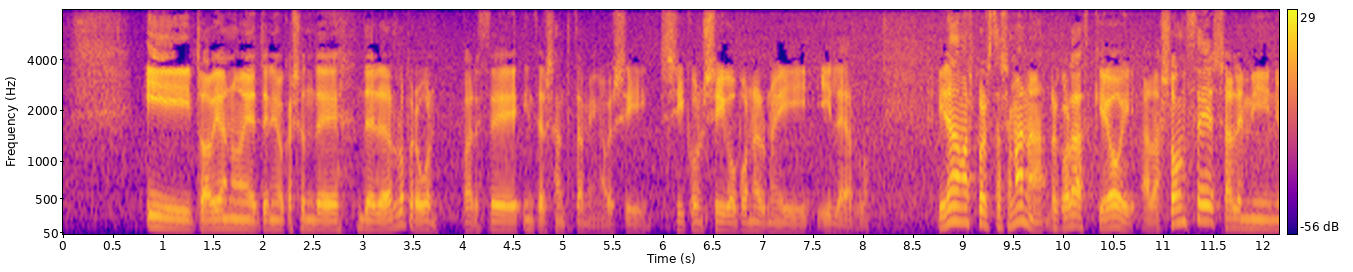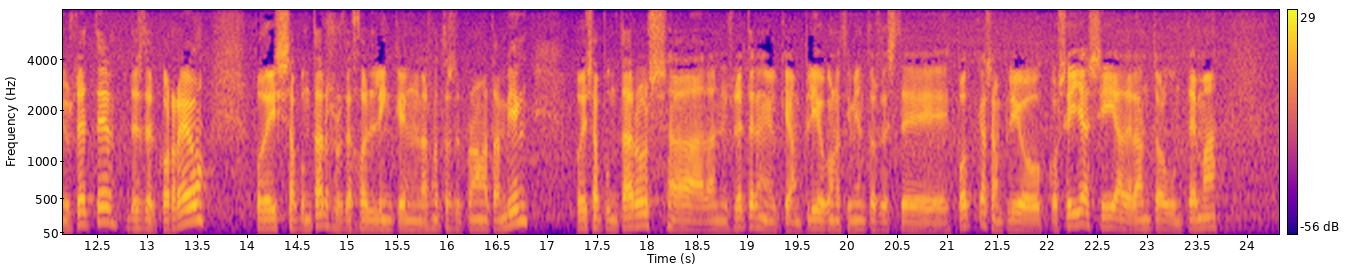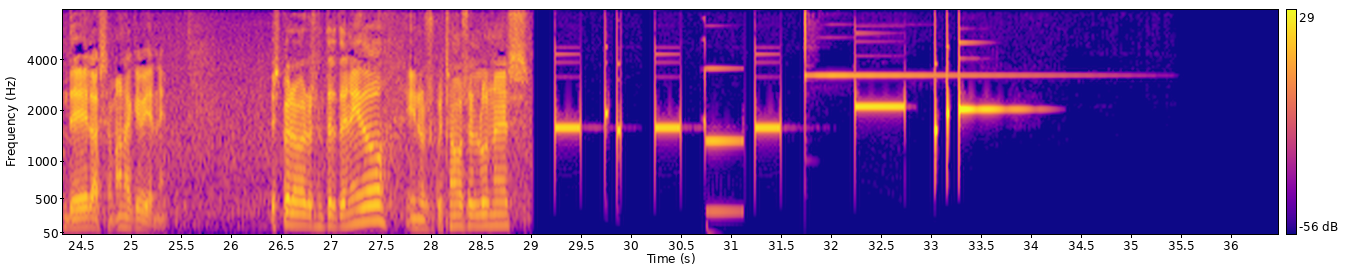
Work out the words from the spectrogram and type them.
y todavía no he tenido ocasión de, de, leerlo, pero bueno, parece interesante también, a ver si, si consigo ponerme y, y leerlo. Y nada más por esta semana. Recordad que hoy a las 11 sale mi newsletter desde el correo. Podéis apuntaros, os dejo el link en las notas del programa también. Podéis apuntaros a la newsletter en el que amplío conocimientos de este podcast, amplío cosillas y adelanto algún tema de la semana que viene. Espero haberos entretenido y nos escuchamos el lunes.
